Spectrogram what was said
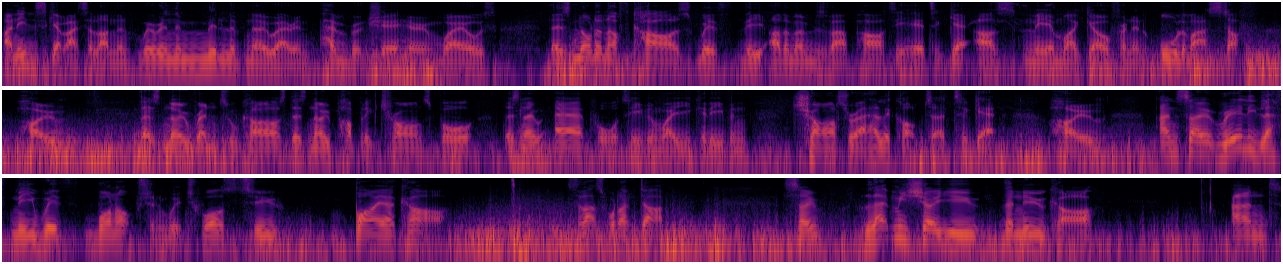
I needed to get back to London. We're in the middle of nowhere in Pembrokeshire here in Wales. There's not enough cars with the other members of our party here to get us, me and my girlfriend, and all of our stuff home. There's no rental cars, there's no public transport, there's no airport even where you could even charter a helicopter to get home. And so it really left me with one option, which was to buy a car. So that's what I've done. So let me show you the new car and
